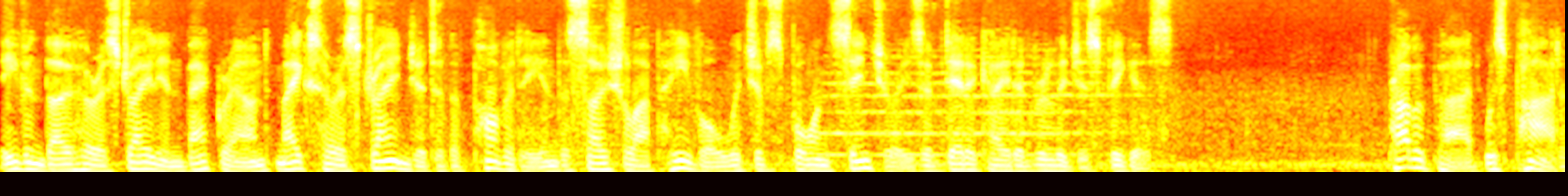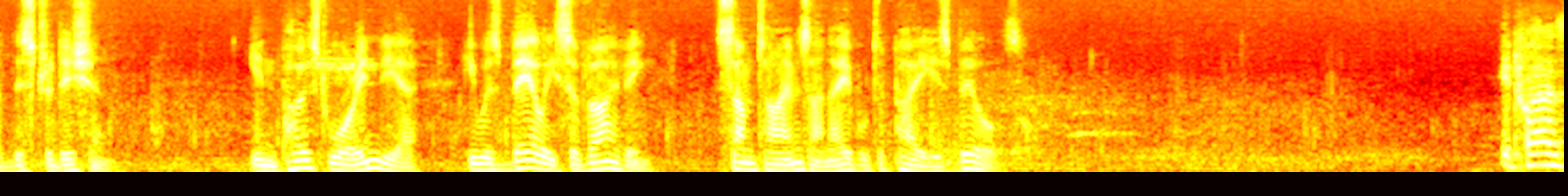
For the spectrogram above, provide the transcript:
even though her Australian background makes her a stranger to the poverty and the social upheaval which have spawned centuries of dedicated religious figures. Prabhupada was part of this tradition. In post-war India, he was barely surviving, sometimes unable to pay his bills. It was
